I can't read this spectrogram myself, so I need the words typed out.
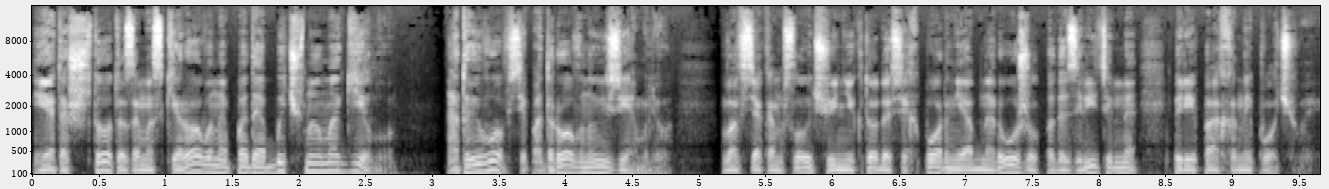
И это что-то замаскировано под обычную могилу, а то и вовсе под ровную землю. Во всяком случае, никто до сих пор не обнаружил подозрительно перепаханной почвы.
